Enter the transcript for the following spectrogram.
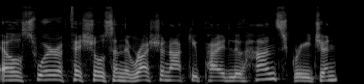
Elsewhere, officials in the Russian-occupied Luhansk region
